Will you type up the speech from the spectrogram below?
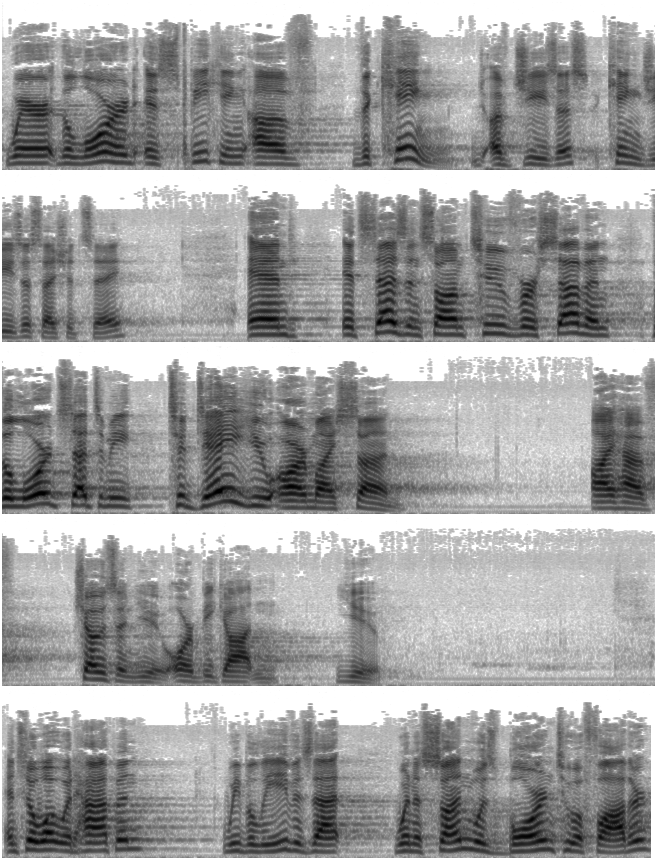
where the Lord is speaking of the King of Jesus, King Jesus, I should say. And it says in Psalm 2, verse 7 The Lord said to me, Today you are my son. I have chosen you or begotten you. And so, what would happen, we believe, is that when a son was born to a father,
